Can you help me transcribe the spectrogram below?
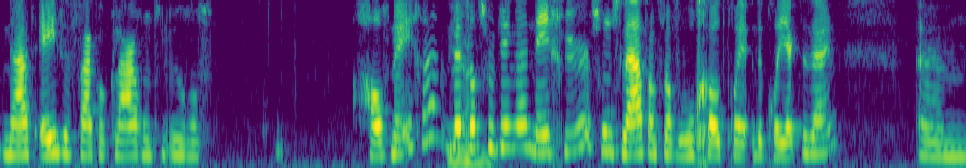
na het eten vaak al klaar rond een uur of half negen. Met Ja. dat soort dingen. Negen uur. Soms later, hangt vanaf hoe groot proje- de projecten zijn. Ehm,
